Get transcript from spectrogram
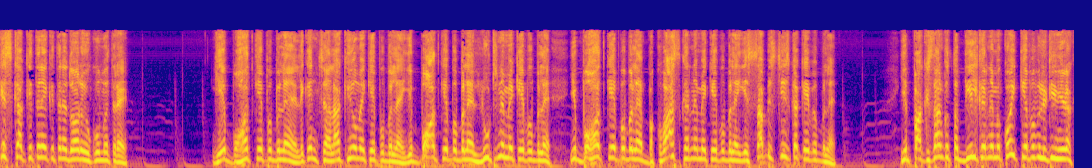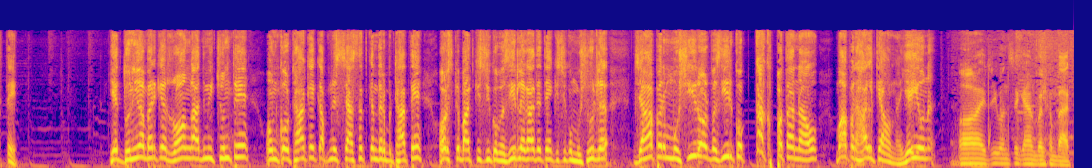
किसका कितने कितने दौरे हुकूमत रहे? ये बहुत केपेबल है, लेकिन चालाकियों में केपेबल है, ये बहुत केपेबल है, लूटने में केपेबल है, ये बहुत केपेबल है, बकवास करने में केपेबल है, ये सब इस चीज़ का केपेबल है। ये पाकिस्तान को तब्दील करने में कोई केपेबिलिटी नहीं रखते। ये दुनिया भर के रॉन्ग आदमी चुनते हैं, उनको उठा के अपने सियासत के अंदर बिठाते हैं और उसके बाद किसी को वज़ीर लगा देते हैं, किसी को मुशीर जहाँ पर मुशीर और वज़ीर को कख पता ना हो, वहाँ पर हाल क्या होना यही होना।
